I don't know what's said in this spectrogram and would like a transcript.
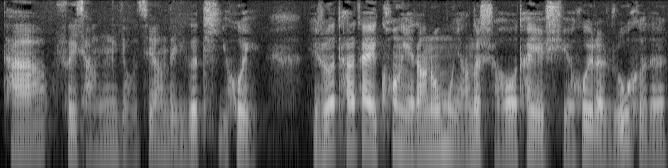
他非常有这样的一个体会。你说他在旷野当中牧羊的时候，他也学会了如何的。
